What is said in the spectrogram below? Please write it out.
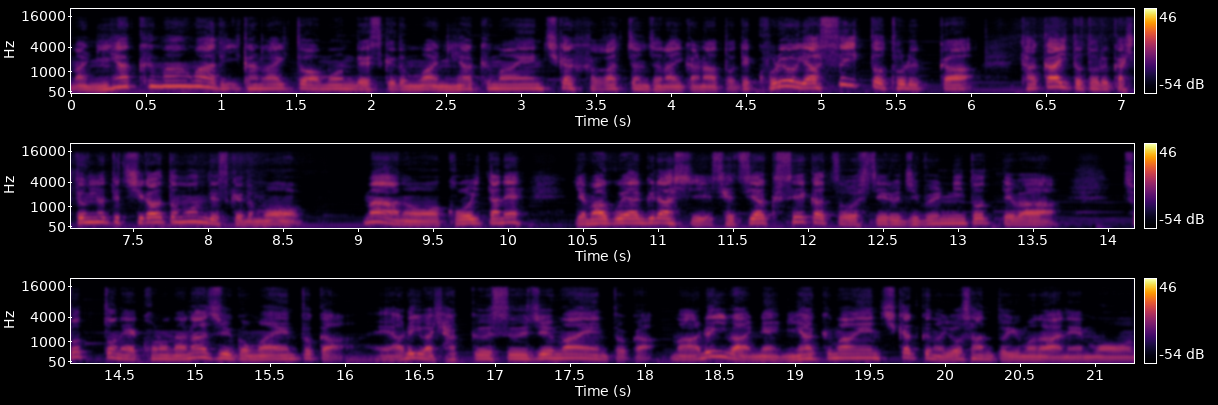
まあ、200万はいかないとは思うんですけども、まあ、200万円近くかかっちゃうんじゃないかなと。で、これを安いと取るか、高いと取るか、人によって違うと思うんですけども、まあ、あのこういったね、山小屋暮らし、節約生活をしている自分にとっては、ちょっとね、この75万円とか、あるいは百数十万円とか、まあ、あるいはね、200万円近くの予算というものはね、も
